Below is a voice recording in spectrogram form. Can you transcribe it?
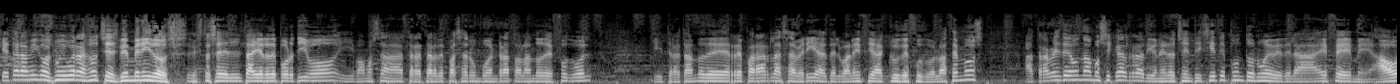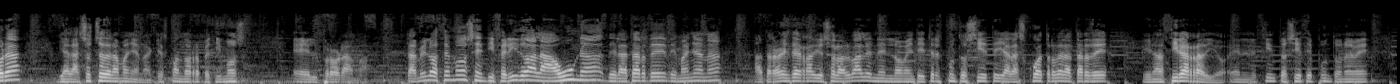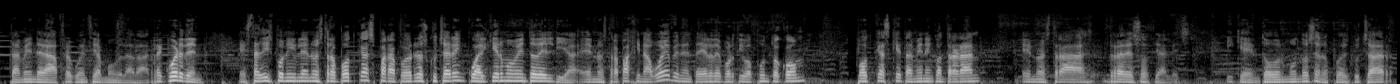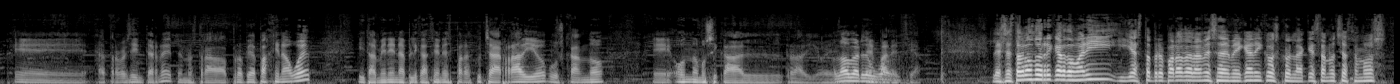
¿Qué tal amigos? Muy buenas noches, bienvenidos. Esto es el taller deportivo y vamos a tratar de pasar un buen rato hablando de fútbol y tratando de reparar las averías del Valencia Club de Fútbol. Lo hacemos a través de Onda Musical Radio en el 87.9 de la FM, ahora y a las 8 de la mañana, que es cuando repetimos el programa. También lo hacemos en diferido a la 1 de la tarde de mañana a través de Radio Sol Albal en el 93.7 y a las 4 de la tarde en Alcira Radio en el 107.9 también de la frecuencia modulada. Recuerden, está disponible nuestro podcast para poderlo escuchar en cualquier momento del día en nuestra página web en el tallerdeportivo.com, podcast que también encontrarán en nuestras redes sociales y que en todo el mundo se nos puede escuchar eh, a través de internet, en nuestra propia página web y también en aplicaciones para escuchar radio buscando eh, Onda Musical Radio en, en. Valencia. Les está hablando Ricardo Marí y ya está preparada la mesa de mecánicos con la que esta noche hacemos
